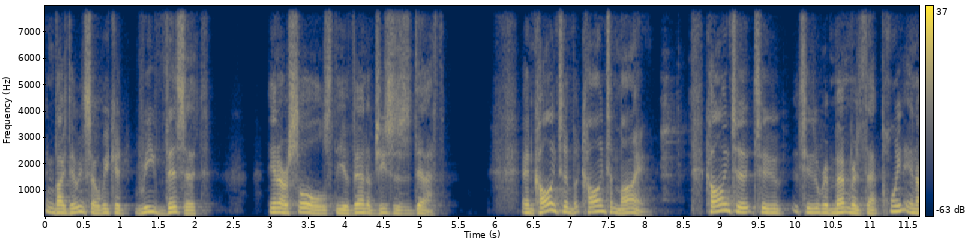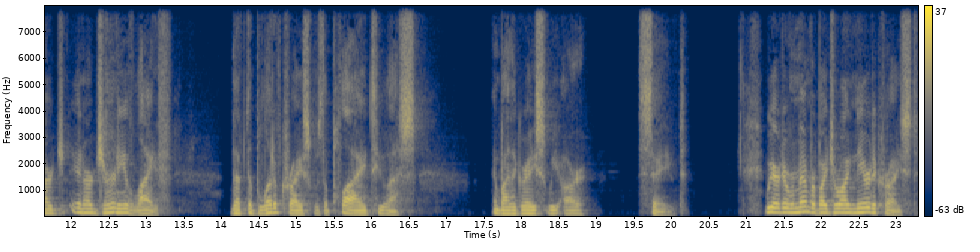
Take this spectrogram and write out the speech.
And by doing so, we could revisit in our souls the event of Jesus' death and calling to, calling to mind, calling to, to, to remembrance that point in our, in our journey of life that the blood of Christ was applied to us and by the grace we are saved. We are to remember by drawing near to Christ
